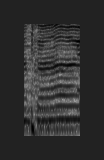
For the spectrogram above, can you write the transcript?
저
